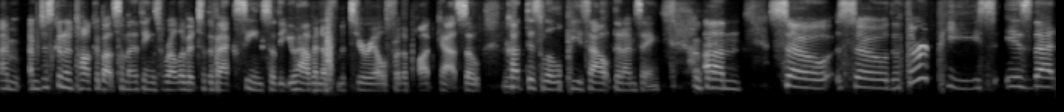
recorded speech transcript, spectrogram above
i'm i'm just going to talk about some of the things relevant to the vaccine so that you have enough material for the podcast so Mm. cut this little piece out that i'm saying Okay. um so so the third piece is that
